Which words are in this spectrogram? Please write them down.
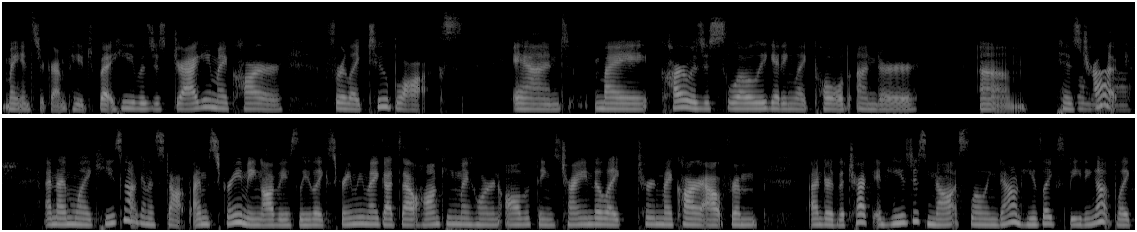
my instagram page but he was just dragging my car for like two blocks and my car was just slowly getting like pulled under um his Oh truck. And I'm like, he's not going to stop. I'm screaming, obviously, like screaming my guts out, honking my horn, all the things, trying to like turn my car out from under the truck. And he's just not slowing down. He's like speeding up. Like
